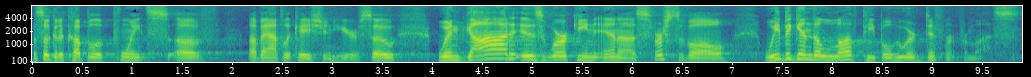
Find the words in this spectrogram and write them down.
Let's look at a couple of points of, of application here. So, when God is working in us, first of all, we begin to love people who are different from us.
